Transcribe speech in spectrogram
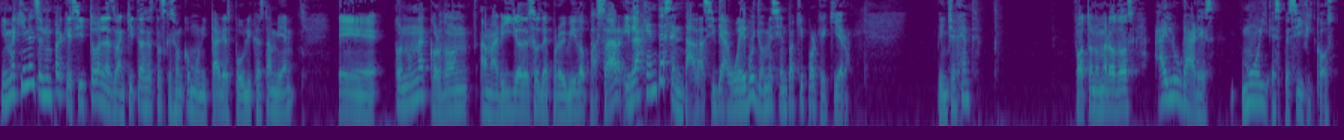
Imagínense en un parquecito, en las banquitas estas que son comunitarias, públicas también, eh, con un acordón amarillo de esos de prohibido pasar y la gente sentada, así de a huevo, yo me siento aquí porque quiero. Pinche gente. Foto número dos. Hay lugares muy específicos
